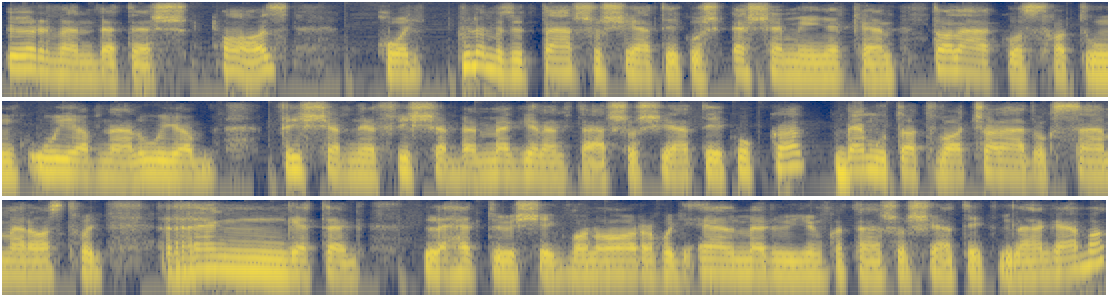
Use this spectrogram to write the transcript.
örvendetes az, hogy különböző társasjátékos eseményeken találkozhatunk újabbnál újabb, frissebbnél frissebben megjelent társasjátékokkal, bemutatva a családok számára azt, hogy rengeteg lehetőség van arra, hogy elmerüljünk a társasjáték világába,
